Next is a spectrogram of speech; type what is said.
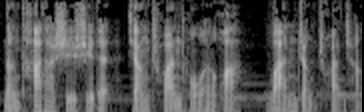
能踏踏实实的将传统文化完整传承。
